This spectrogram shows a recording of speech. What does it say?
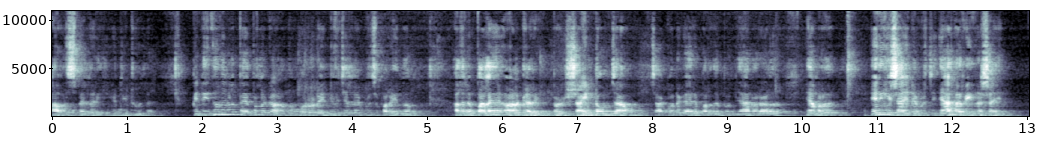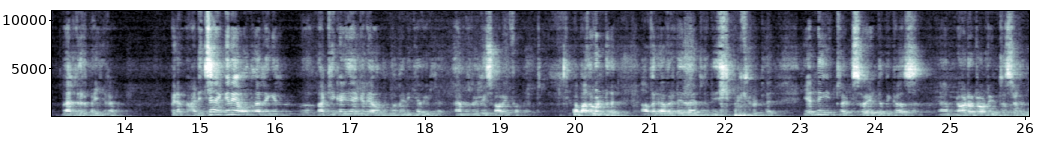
ആ ഒരു സ്മെല്ലടിക്ക് കിട്ടിയിട്ടുമില്ല. പിന്നെ ഇത് നിങ്ങൾ പേപ്പറിൽ കാണുന്നു ഓരോരോ ഇൻഡിവിജ്വലിനെ കുറിച്ച് പറയുന്നു. അതിൽ പല ആൾക്കാരും ഇപ്പോൾ ഷൈൻ ടോം ചാ ചാക്കോന്റെ കാര്യം പറഞ്ഞപ്പം ഞാനൊരാൾ ഞാൻ പറഞ്ഞത് എനിക്ക് ഷൈനെ കുറിച്ച് ഞാൻ അറിയുന്ന ഷൈൻ നല്ലൊരു പയ്യനാണ്. പിന്നെ അടിച്ചാൽ എങ്ങനെയാവുന്നു അല്ലെങ്കിൽ നക്കിക്കഴിഞ്ഞാൽ എങ്ങനെയാവുന്നു എന്നുള്ള എനിക്കറിയില്ല. I'm really sorry for that അപ്പം അതുകൊണ്ട് അവർ അവരുടേതായിട്ടുള്ള രീതിയിലോട്ട് എന്നെ ഈ ഡ്രഗ്സുമായിട്ട് because I'm not at all interested in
